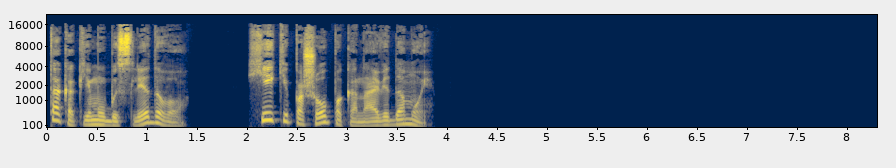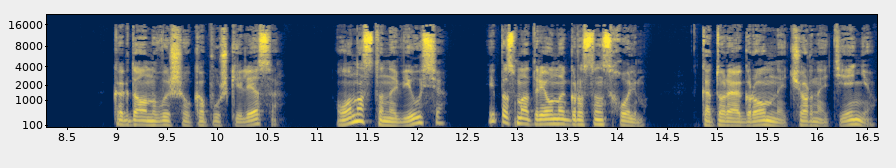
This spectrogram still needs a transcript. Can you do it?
так как ему бы следовало, Хейки пошел по канаве домой. Когда он вышел к опушке леса, он остановился и посмотрел на Гроссенсхольм, который огромной черной тенью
